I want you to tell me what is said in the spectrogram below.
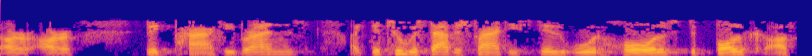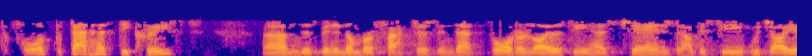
or, or big party brands. Like the two established parties still would hold the bulk of the vote, but that has decreased. Um, there's been a number of factors in that voter loyalty has changed, obviously, which I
